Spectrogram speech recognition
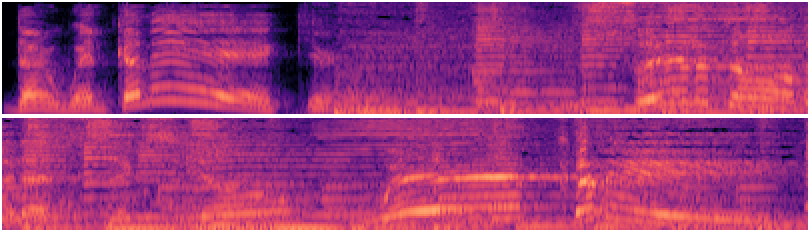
d'un webcomic. C'est le temps de la section webcomic.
